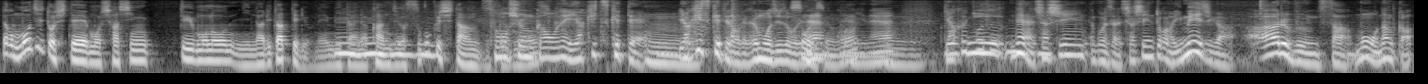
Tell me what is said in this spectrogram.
だから文字としてもう写真っていうものに成り立ってるよねみたいな感じがすごくしたんですよ、ね。その瞬間をね焼き付けて、うん。焼き付けてるわけですね文字通りね。そうですよね。ここにね。逆にね写真ごめんなさい写真とかのイメージがある分さもうなんか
